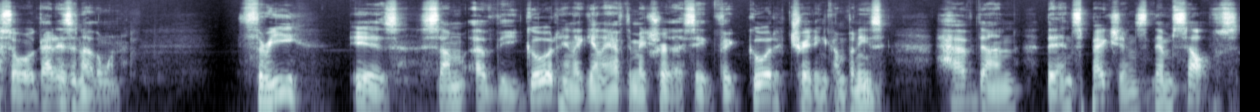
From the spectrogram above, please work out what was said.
So that is another one. Three is some of the good, and again, I have to make sure that I say the good trading companies have done the inspections themselves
